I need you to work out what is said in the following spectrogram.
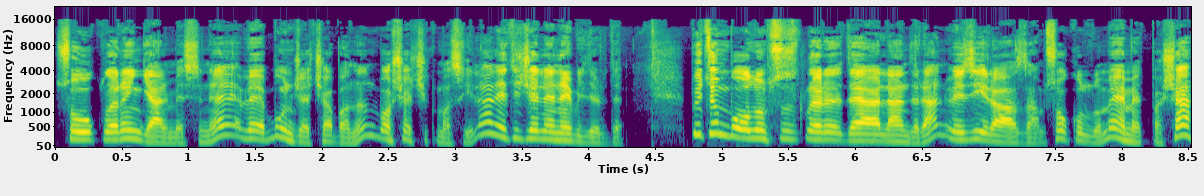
soğukların gelmesine ve bunca çabanın boşa çıkmasıyla neticelenebilirdi. Bütün bu olumsuzlukları değerlendiren Vezir-i Azam Sokullu Mehmet Paşa,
